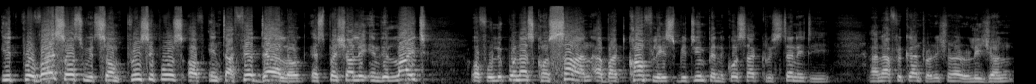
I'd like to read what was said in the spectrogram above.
it provides us with some principles of interfaith dialogue, especially in the light of Olupona's concern about conflicts between Pentecostal Christianity and African traditional religion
